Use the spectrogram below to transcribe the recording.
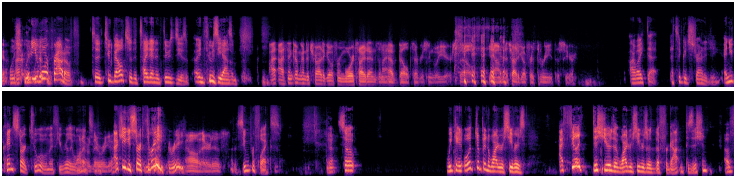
Yeah, Which, I- what are you more proud of, to two belts or the tight end enthusiasm? Enthusiasm. I, I think I'm going to try to go for more tight ends than I have belts every single year. So, you know, I'm going to try to go for three this year. I like that. That's a good strategy, and you can start two of them if you really wanted There- to. there we go. Actually, you could start He's got three. Three. Oh, there it is. super flex. Yeah. So we can we'll jump into wide receivers. I feel like this year the wide receivers are the forgotten position of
